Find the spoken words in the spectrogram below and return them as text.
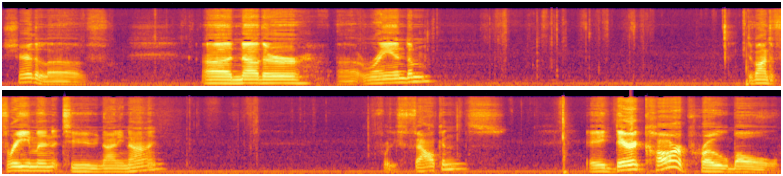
Share the love. Uh, another uh, random Devonta Freeman to 99 for the Falcons. A Derek Carr Pro Bowl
